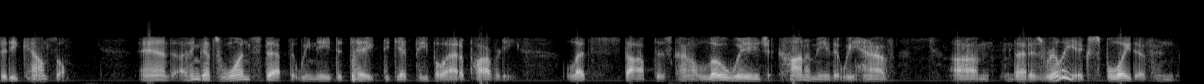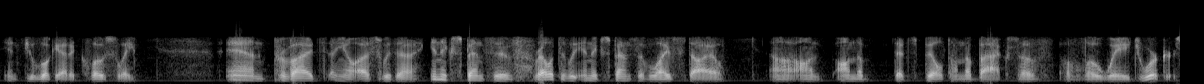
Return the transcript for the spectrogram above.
city council. And I think that's one step that we need to take to get people out of poverty. Let's stop this kind of low wage economy that we have um, that is really exploitive, and if you look at it closely, and provides you know us with a inexpensive, relatively inexpensive lifestyle uh, on on the that's built on the backs of, of low wage workers.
